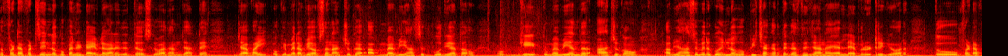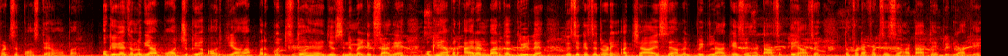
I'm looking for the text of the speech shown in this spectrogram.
तो फटाफट से इन लोगों को पहले डाइव लगाने देते हैं, उसके बाद हम जाते हैं। जा भाई ओके मेरा भी ऑप्शन आ चुका है। अब मैं भी यहाँ से कूद जाता हूँ। ओके तो मैं भी अंदर आ चुका हूँ। अब यहाँ से मेरे को इन लोगों को पीछा करते करते जाना है यार लेबोरेटरी की ओर। तो फटाफट से पहुँचते हैं वहाँ पर। ओके गाइज़ हम लोग यहाँ पहुँच चुके हैं और यहाँ पर कुछ तो है जो सिनेमेटिक्स आ गए ओके यहाँ पर आयरन बार का ग्रिल है तो इसे कैसे तोड़ेंगे अच्छा इससे हमें पिघला के इसे हटा सकते हैं यहाँ से तो फटाफट से इसे हटाते हैं पिघला के।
